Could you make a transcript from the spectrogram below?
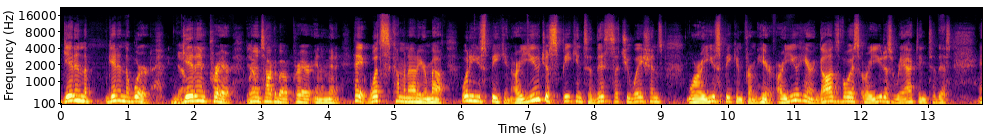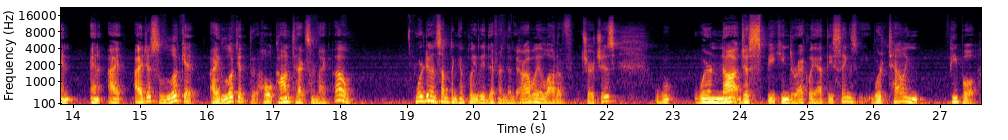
get in the get in the word. Get in prayer. We're going to talk about prayer in a minute. Hey what's coming out of your mouth? What are you speaking? Are you just speaking to this situations or are you speaking from here? Are you hearing god's voice or are you just reacting to this? And and i i just look at i look at the whole context. I'm like oh we're doing something completely different than probably a lot of churches we're not just speaking directly at these things we're telling people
